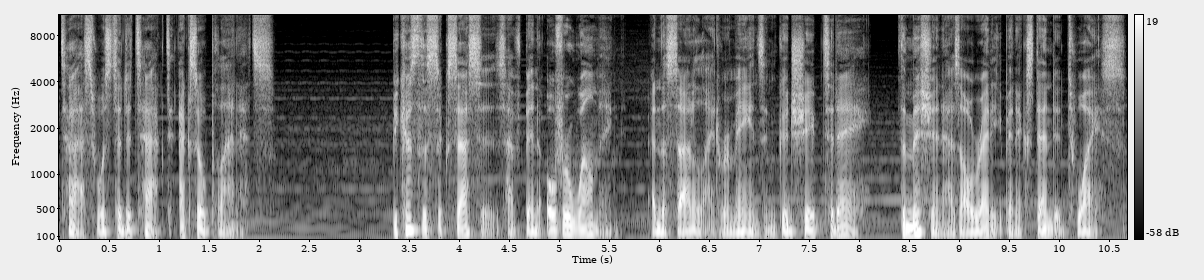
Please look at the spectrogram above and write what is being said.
TESS was to detect exoplanets. Because the successes have been overwhelming and the satellite remains in good shape today, the mission has already been extended twice.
